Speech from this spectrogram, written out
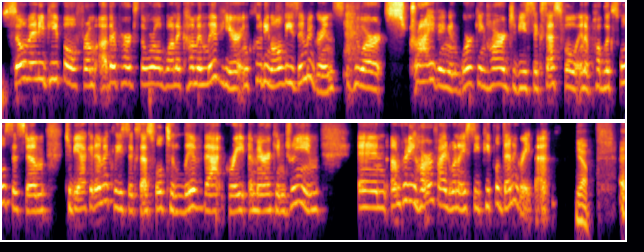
so many people from other parts of the world want to come and live here, including all these immigrants who are striving and working hard to be successful in a public school system, to be academically successful, to live that great American dream. And I'm pretty horrified when I see people denigrate that. Yeah. Uh,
